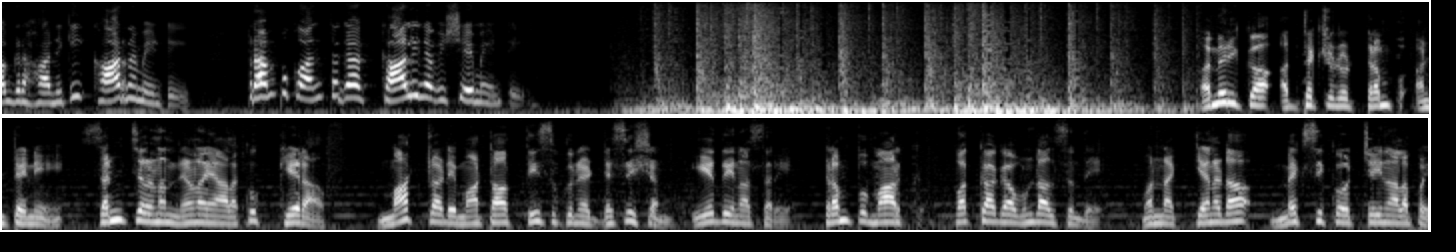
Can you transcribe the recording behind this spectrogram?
ఆగ్రహానికి కారణమేంటి? ట్రంప్కు అంతగా కాలిన విషయమేంటి? అమెరికా అధ్యక్షుడు ట్రంప్ అంటేనే సంచలన నిర్ణయాలకు కేరాఫ్. మాట్లాడే మాట తీసుకునే డెసిషన్ ఏదైనా సరే ట్రంప్ మార్క్ పక్కాగా ఉండాల్సిందే. మొన్న కెనడా మెక్సికో చైనాలపై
